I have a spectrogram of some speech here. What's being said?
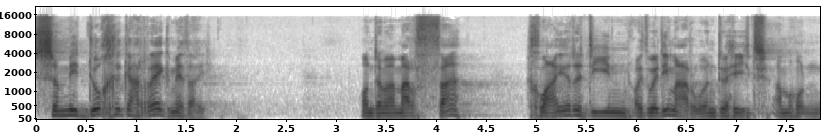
Symudwch y garreg, meddai. Ond yma Martha, chwaer y dyn oedd wedi marw yn dweud am hwn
